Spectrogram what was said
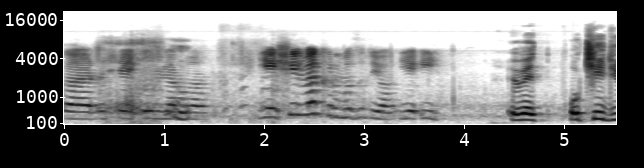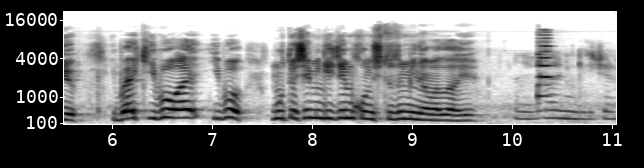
ee, şey ölüler olarak. Yeşil ve kırmızı diyor. Ye Evet. Okey diyor. Belki İbo var. İbo muhteşem İngilizcemi konuşturdum yine vallahi. Hadi verin İngilizce.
